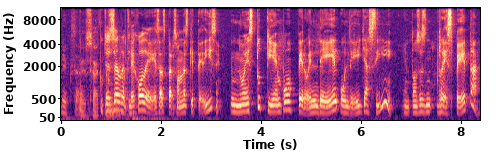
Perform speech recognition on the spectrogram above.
Exacto. Entonces es el reflejo de esas personas que te dicen, no es tu tiempo, pero el de él o el de ella sí. Entonces respeta.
